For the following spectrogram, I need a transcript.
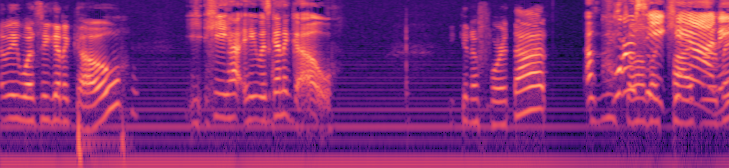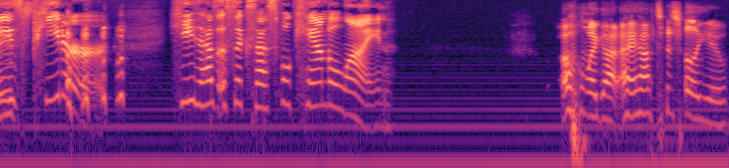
I mean, was he going to go? He he, ha- he was going to go. You can afford that? Of Doesn't course still have, he like, five can. He's Peter. he has a successful candle line. Oh my god, I have to tell you.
